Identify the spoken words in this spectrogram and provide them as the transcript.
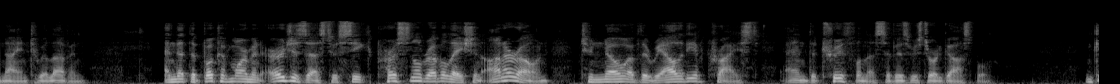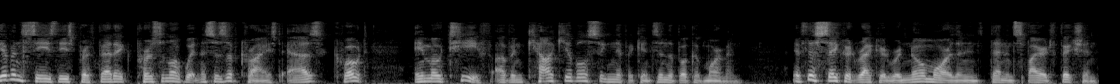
9-11, and that the Book of Mormon urges us to seek personal revelation on our own to know of the reality of Christ and the truthfulness of his restored gospel. Givens sees these prophetic personal witnesses of Christ as, a motif of incalculable significance in the Book of Mormon. If this sacred record were no more than, than inspired fiction,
